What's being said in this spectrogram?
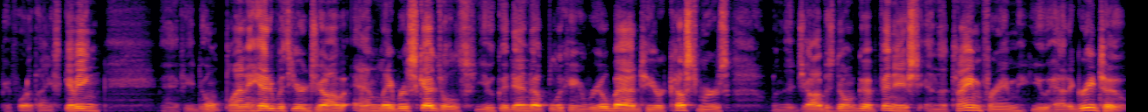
before Thanksgiving, and if you don't plan ahead with your job and labor schedules, you could end up looking real bad to your customers when the jobs don't get finished in the time frame you had agreed to.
